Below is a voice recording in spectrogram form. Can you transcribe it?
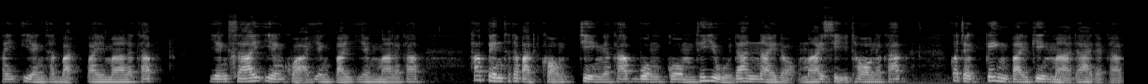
ให้เอียงธนบัตรไปมานะครับ เอียงซ้ายเอียงขวาเอียงไปเอียงมานะครับ ถ้าเป็นธนบัตรของจริงนะครับ วงกลมที่อยู่ด้านในดอกไม้สีทองนะครับ ก็จะกลิ้งไปกลิ้งมาได้นะครับ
